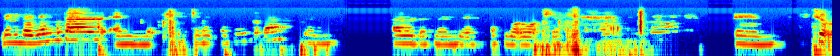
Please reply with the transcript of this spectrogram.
moving around with that and you like videos like that, then I would recommend it if you want to watch it. Um, sure.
